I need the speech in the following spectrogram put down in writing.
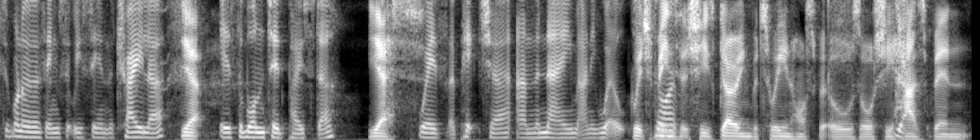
So one of the things that we see in the trailer yeah, is the wanted poster yes. with a picture and the name Annie Wilkes, Which So means I- that she's going between hospitals, or she Yeah. has been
